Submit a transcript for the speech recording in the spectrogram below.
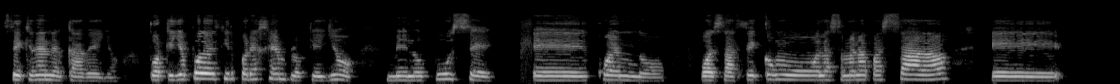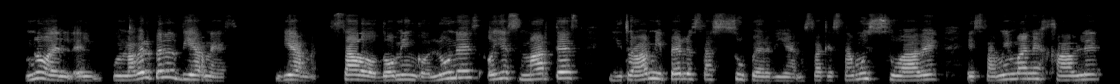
se queda en el cabello. Porque yo puedo decir, por ejemplo, que yo me lo puse eh, cuando, pues hace como la semana pasada, eh, no, el, el, ver el pelo el viernes, viernes, sábado, domingo, lunes, hoy es martes y todavía mi pelo está súper bien, o sea que está muy suave, está muy manejable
